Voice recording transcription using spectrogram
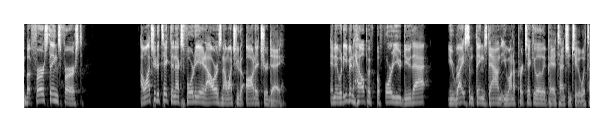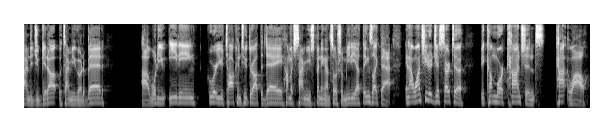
But first things first, I want you to take the next 48 hours and I want you to audit your day. And it would even help if before you do that, you write some things down that you want to particularly pay attention to. What time did you get up? What time are you going to bed? Uh, what are you eating? Who are you talking to throughout the day? How much time are you spending on social media? Things like that. And I want you to just start to become more conscious. Con- wow.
